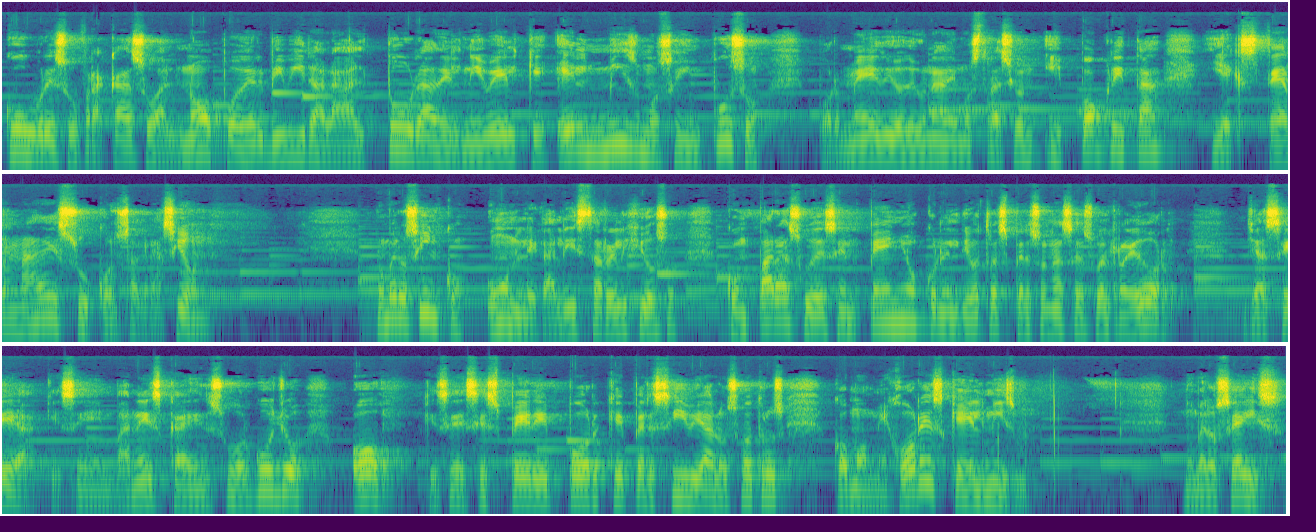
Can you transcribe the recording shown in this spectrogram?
cubre su fracaso al no poder vivir a la altura del nivel que él mismo se impuso por medio de una demostración hipócrita y externa de su consagración. Número 5. Un legalista religioso compara su desempeño con el de otras personas a su alrededor, ya sea que se envanezca en su orgullo o que se desespere porque percibe a los otros como mejores que él mismo. Número 6.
